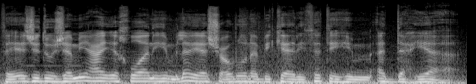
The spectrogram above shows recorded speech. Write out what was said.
فيجد جميع إخوانهم لا يشعرون بكارثتهم الدهياء.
